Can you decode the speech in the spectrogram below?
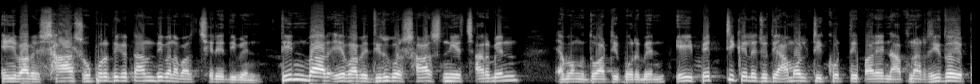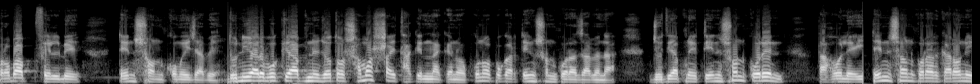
এইভাবে শ্বাস উপরের দিকে টান দিবেন, আবার ছেড়ে দিবেন। তিনবার এভাবে দীর্ঘ শ্বাস নিয়ে ছাড়বেন। এবং দোয়াটি পড়বেন। এই প্র্যাকটিক্যালে যদি আমলটি করতে পারেন, আপনার হৃদয়ে প্রভাব ফেলবে, টেনশন কমে যাবে। দুনিয়ার বুকে আপনি যত সমস্যায় থাকেন না কেন, কোনো প্রকার টেনশন করা যাবে না। যদি আপনি টেনশন করেন, তাহলে এই টেনশন করার কারণে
